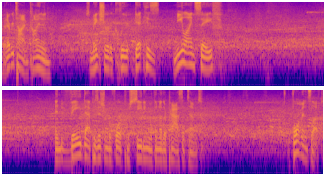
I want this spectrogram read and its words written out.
But every time, Kaynan just make sure to clear, get his knee line safe and evade that position before proceeding with another pass attempt. Four minutes left.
